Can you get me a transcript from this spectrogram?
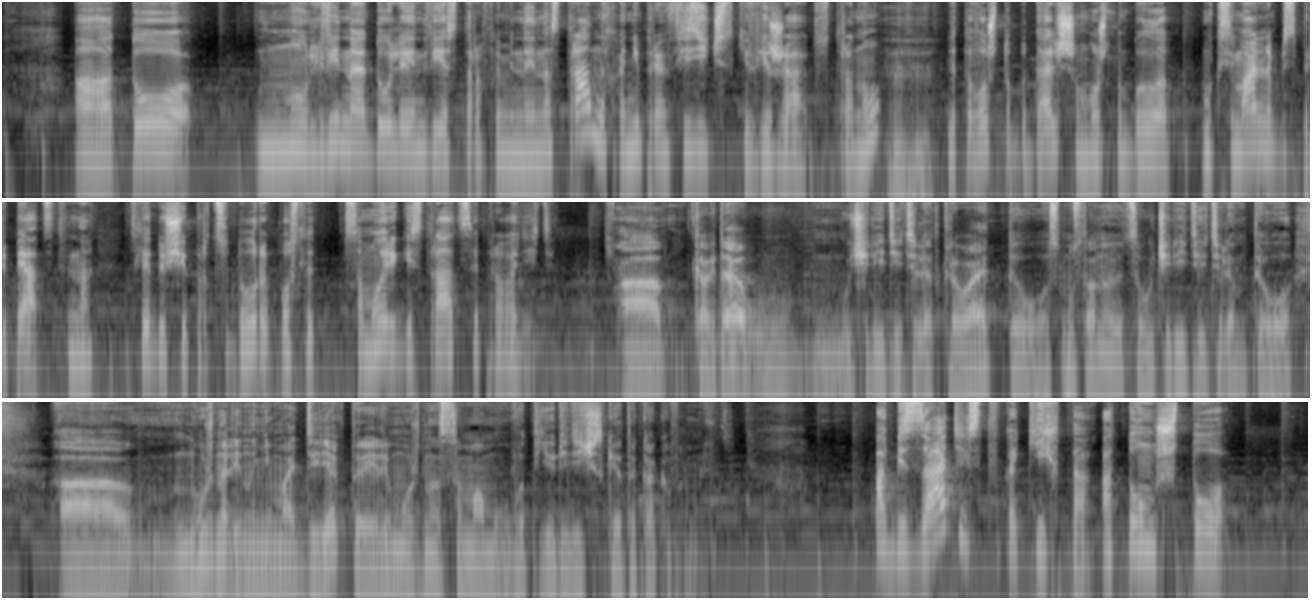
а, то ну, львиная доля инвесторов именно иностранных, они прям физически въезжают в страну угу. для того, чтобы дальше можно было максимально беспрепятственно следующие процедуры после самой регистрации проводить. А когда учредитель открывает ТО, ну, становится учредителем ТО, а нужно ли нанимать директора или можно самому? Вот юридически это как оформляется? Обязательств каких-то о том, что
